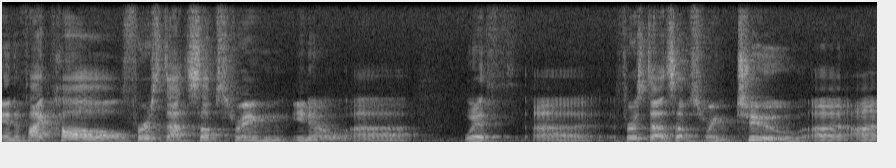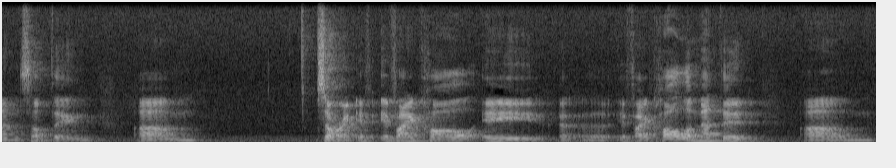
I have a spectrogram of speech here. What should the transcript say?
and if I call first dot substring, you know, uh, with uh, first dot substring two uh, on something, um, sorry, if, if I call a uh, if I call a method um,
